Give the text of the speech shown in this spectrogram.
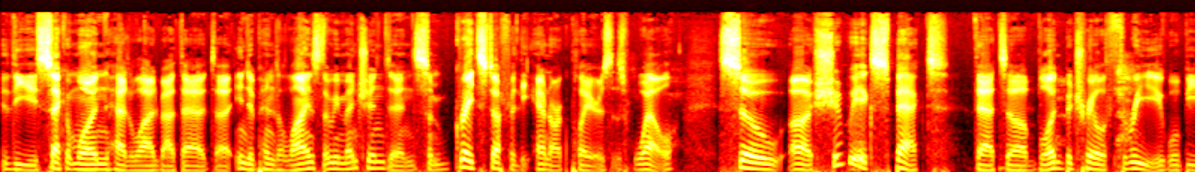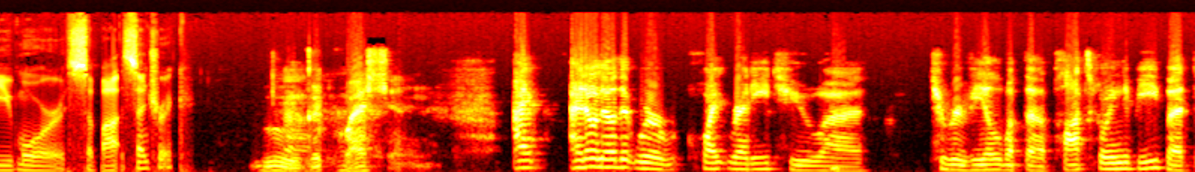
The second one had a lot about that uh, independent alliance that we mentioned, and some great stuff for the Anarch players as well. So, uh, should we expect that uh, Blood and Betrayal Three will be more Sabbat centric? Ooh, good question. I I don't know that we're quite ready to uh, to reveal what the plot's going to be, but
